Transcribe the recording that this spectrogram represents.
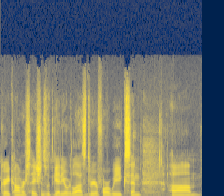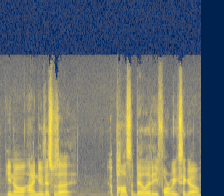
great conversations with Getty over the last three or four weeks, and um, you know, I knew this was a a possibility four weeks ago,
